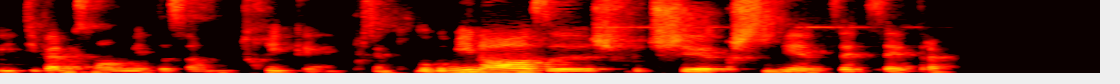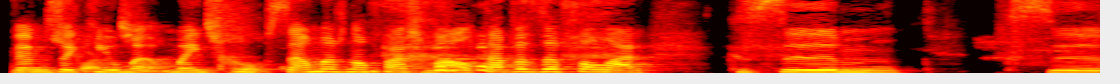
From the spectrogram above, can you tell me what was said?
e tivermos uma alimentação muito rica em, por exemplo, leguminosas, frutos secos, sementes, etc., Tivemos aqui uma, uma interrupção, mas não faz mal. Estavas a falar que se, que se,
